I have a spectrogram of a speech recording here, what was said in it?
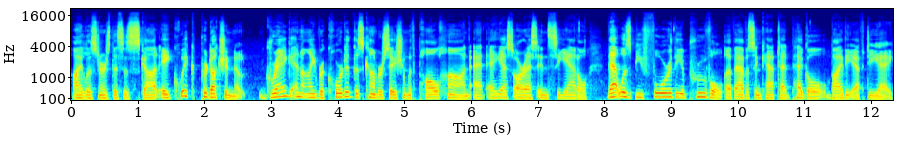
Hi, listeners. This is Scott. A quick production note. Greg and I recorded this conversation with Paul Hahn at ASRS in Seattle. That was before the approval of avacincaptad pegol by the FDA.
